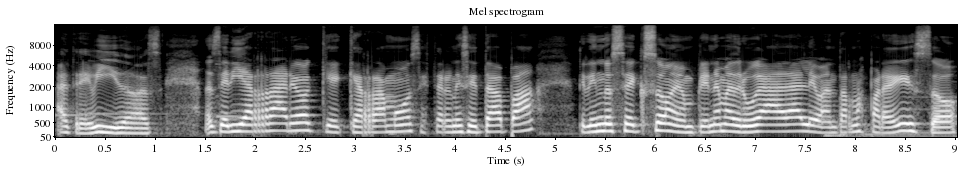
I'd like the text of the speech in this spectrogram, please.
atrevidos. No sería raro que querramos estar en esa etapa teniendo sexo en plena madrugada, levantarnos para eso,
